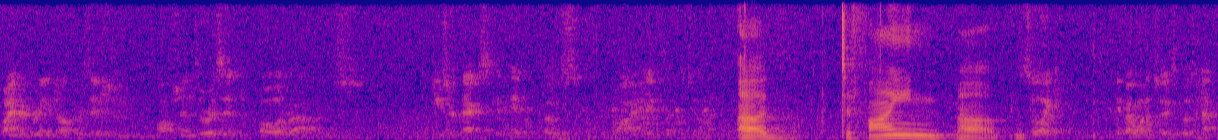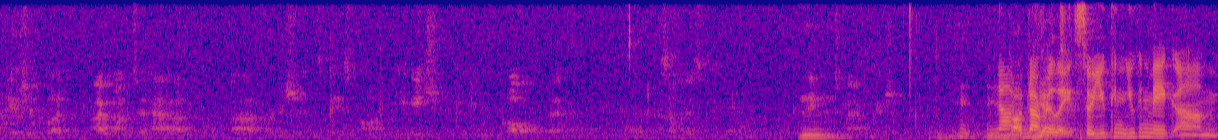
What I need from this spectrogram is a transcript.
binary range authorization options, or is it all around user X can hit post Y input to it? Uh, define. Uh, So like, if I wanted to expose an application, but I want to have uh, permissions based on the HTTP call that someone is making to my application. N- Not, Not not really. So you can, you can make, um,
